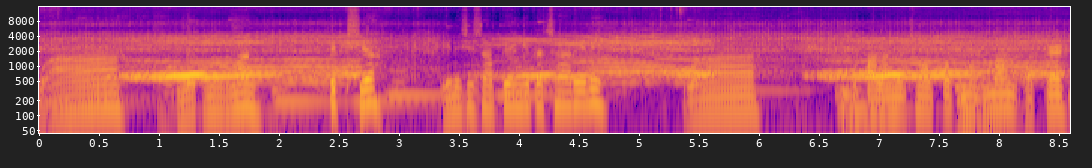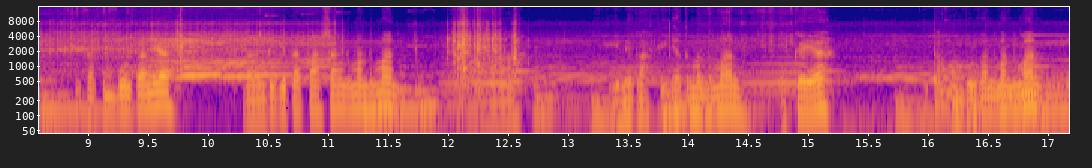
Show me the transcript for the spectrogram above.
Wah, dia teman-teman. Fix ya. Ini si sapi yang kita cari nih. Wah, kepalanya copot, teman-teman. Oke, kita kumpulkan ya. Nanti kita pasang, teman-teman. Ini kakinya teman-teman. Oke ya. Kita kumpulkan teman-teman.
